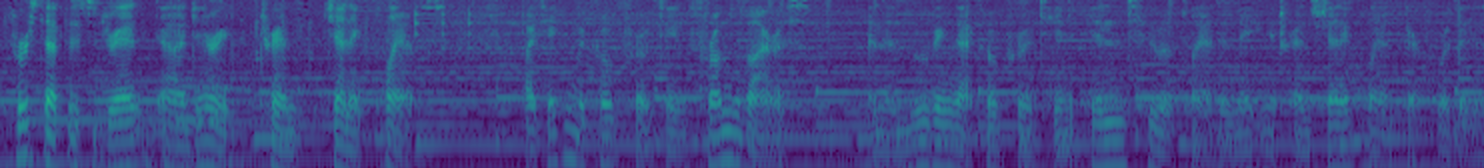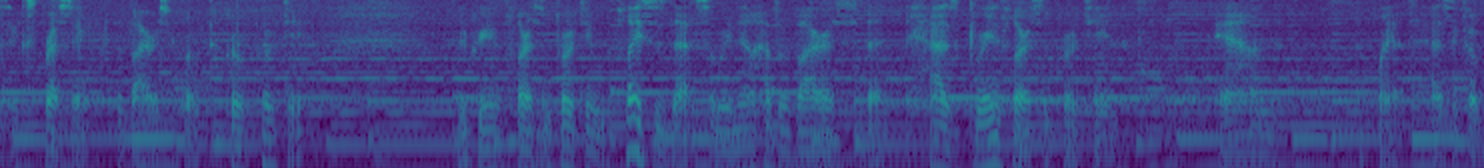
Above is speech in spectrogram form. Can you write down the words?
The first step is to uh, generate transgenic plants by taking the coat protein from the virus and then moving that coat protein into a plant and making a transgenic plant, therefore, that is expressing the virus coat protein. The green fluorescent protein replaces that, so we now have a virus that has green fluorescent protein and the plant has the coat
